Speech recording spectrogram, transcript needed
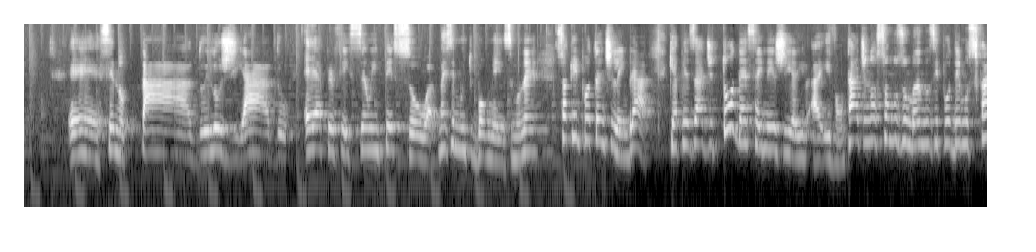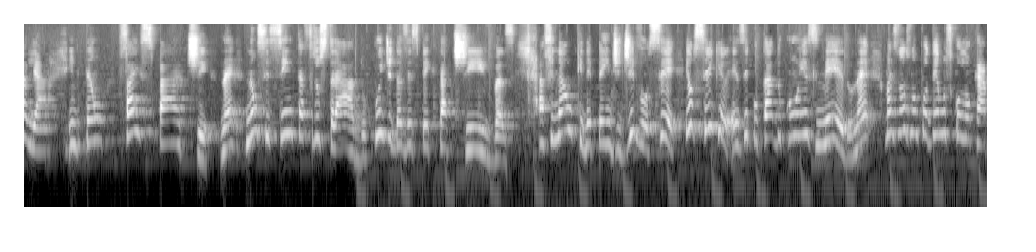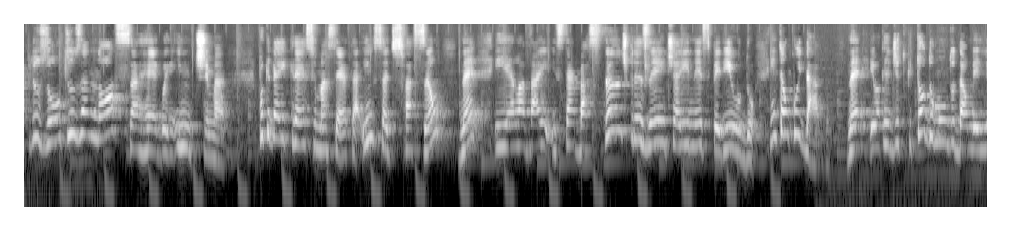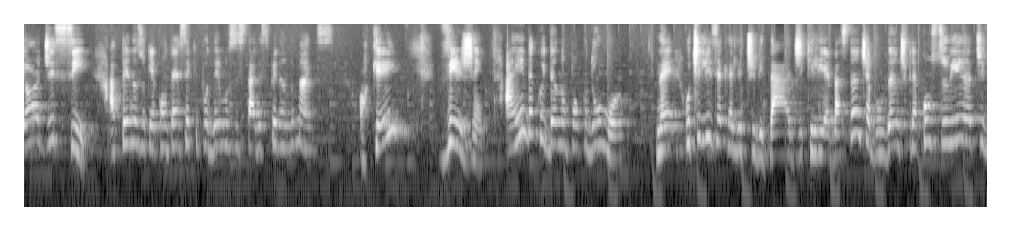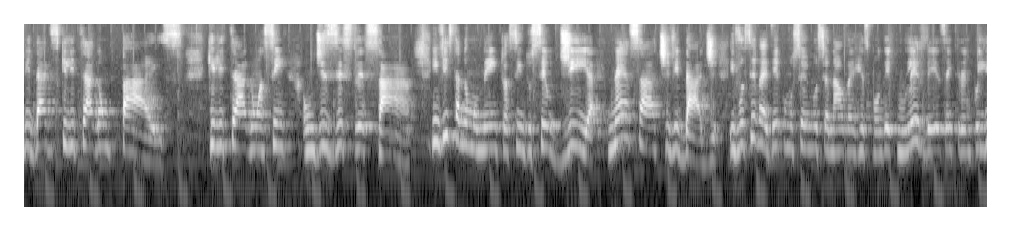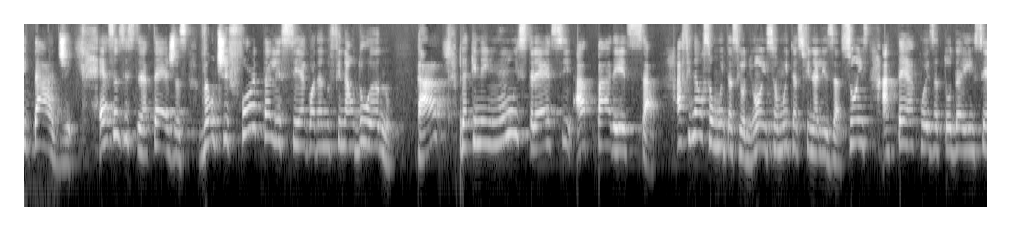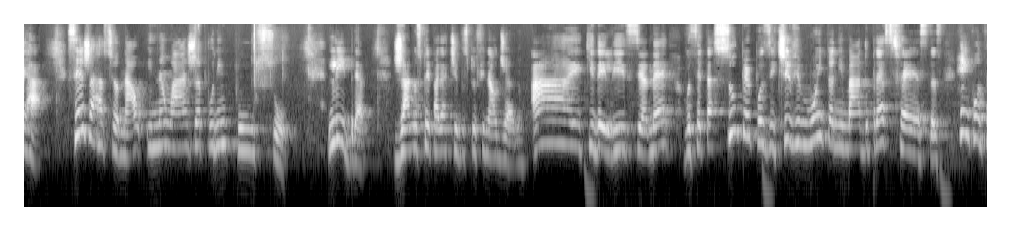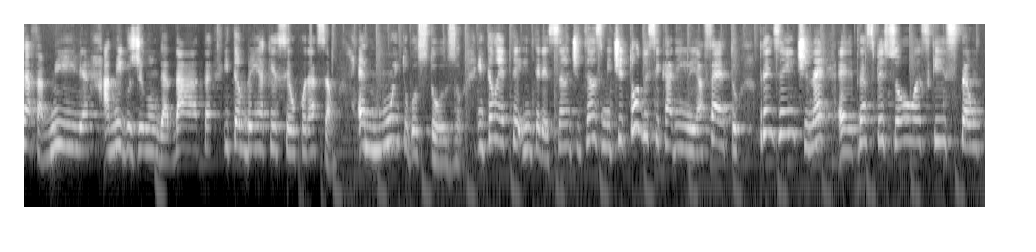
é, ser notado, elogiado, é a perfeição em pessoa, mas é muito bom mesmo, né? Só que é importante lembrar que apesar de toda essa energia e vontade, nós somos humanos e podemos falhar. Então, faz parte, né? Não se sinta frustrado, cuide das expectativas. Afinal, o que depende de você, eu sei que é executado com esmero, né? Mas nós não podemos colocar para os outros a nossa régua íntima porque daí cresce uma certa insatisfação, né? E ela vai estar bastante presente aí nesse período. Então, cuidado né? Eu acredito que todo mundo dá o melhor de si. Apenas o que acontece é que podemos estar esperando mais, ok? Virgem, ainda cuidando um pouco do humor né? Utilize a criatividade que lhe é bastante abundante para construir atividades que lhe tragam paz, que lhe tragam assim um desestressar. Invista no momento assim do seu dia nessa atividade e você vai ver como o seu emocional vai responder com leveza e tranquilidade. Essas estratégias vão te fortalecer agora no final do ano tá? Para que nenhum estresse apareça. Afinal, são muitas reuniões, são muitas finalizações até a coisa toda encerrar. Seja racional e não haja por impulso. Libra, já nos preparativos para o final de ano. Ai, que delícia, né? Você está super positivo e muito animado para as festas, reencontrar família, amigos de longa data e também aquecer o coração. É muito gostoso. Então é interessante transmitir todo esse carinho e afeto presente, né, é, para as pessoas que estão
